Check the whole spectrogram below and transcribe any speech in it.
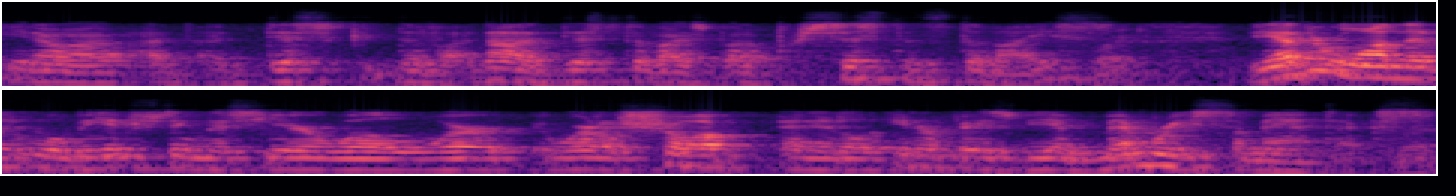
you know, a, a disk device, not a disk device, but a persistence device. Right. The other one that will be interesting this year will where where it'll show up and it'll interface via memory semantics. Right.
